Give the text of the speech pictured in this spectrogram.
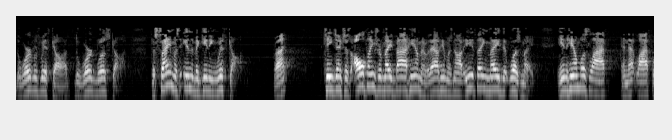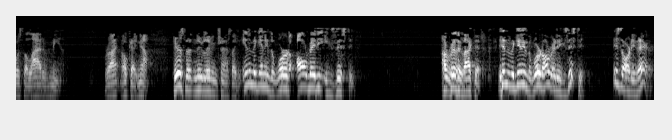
The Word was with God. The Word was God. The same was in the beginning with God. Right? King James says, All things were made by Him, and without Him was not anything made that was made. In Him was life, and that life was the light of men. Right? Okay, now, here's the New Living Translation. In the beginning, the Word already existed. I really like that. In the beginning, the Word already existed. It's already there.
